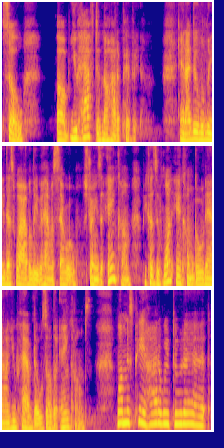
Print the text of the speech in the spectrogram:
So uh, you have to know how to pivot. And I do believe that's why I believe in having several streams of income because if one income go down, you have those other incomes. Well, Miss P, how do we do that?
